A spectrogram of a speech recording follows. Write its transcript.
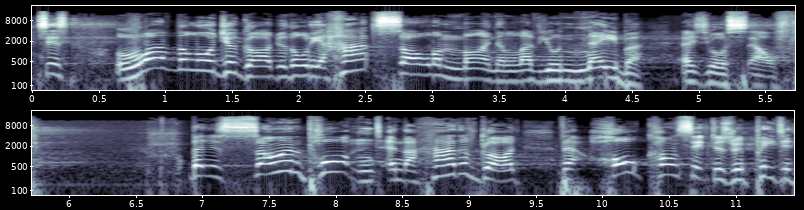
It says, Love the Lord your God with all your heart, soul, and mind, and love your neighbor as yourself. That is so important in the heart of God, that whole concept is repeated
